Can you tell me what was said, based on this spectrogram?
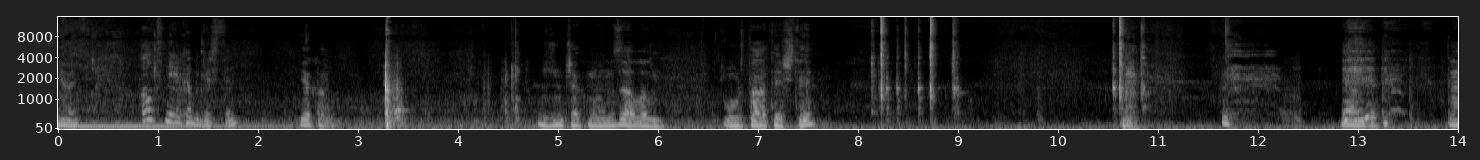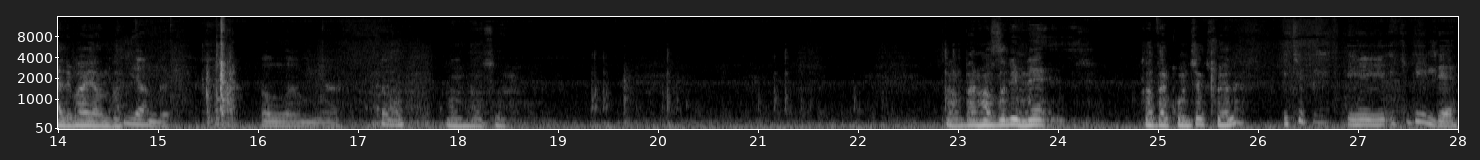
Evet. Altını yakabilirsin. Yakalım. Uzun çakmağımızı alalım. Orta ateşte. yandı. Galiba yandı. Yandı. Allah'ım ya. Tamam. Ondan sonra. Tamam ben hazırlayayım. Ne kadar konacak söyle. İki, e, iki değil de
